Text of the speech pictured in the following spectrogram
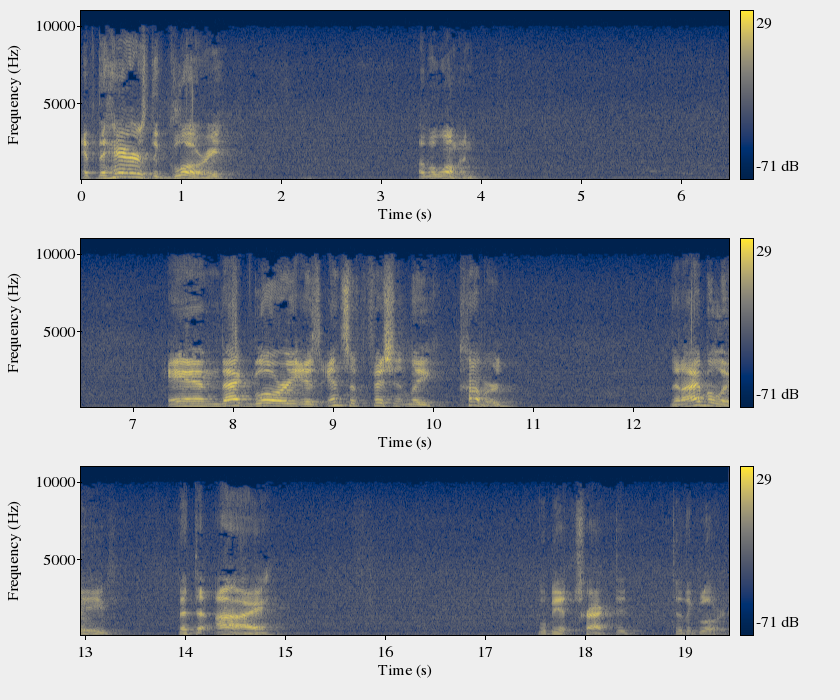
if the hair is the glory of a woman, and that glory is insufficiently covered, then I believe that the eye will be attracted to the glory.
